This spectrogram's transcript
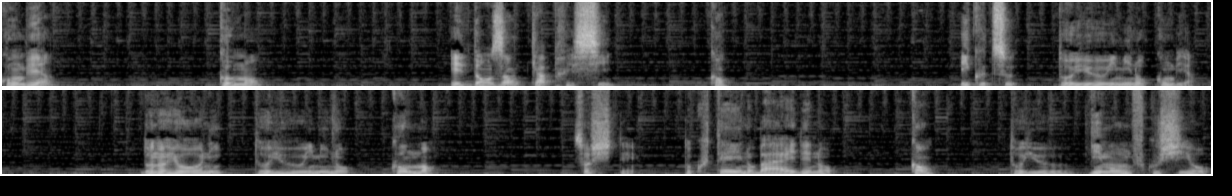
combien, comment et dans un cas précis, quand. Ikutsu toyu imi no combien どのようにという意味の根門。そして、特定の場合での根という疑問副詞を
